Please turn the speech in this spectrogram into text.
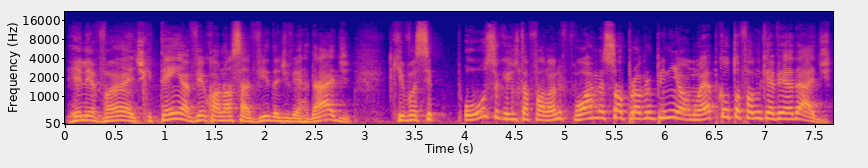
relevante, que tem a ver com a nossa vida de verdade, que você ouça o que a gente tá falando e forme a sua própria opinião. Não é porque eu tô falando que é verdade.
